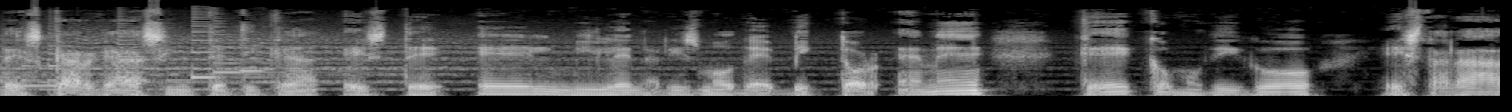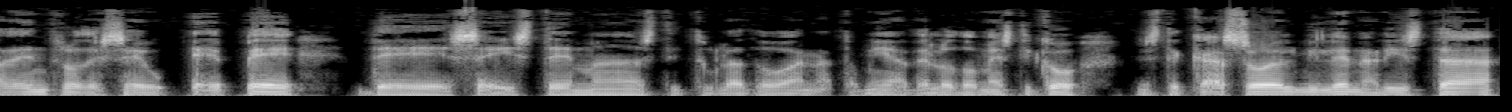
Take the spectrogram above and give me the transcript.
Descarga sintética este El milenarismo de Víctor M, que, como digo, estará dentro de seu EP de seis temas titulado Anatomía de lo doméstico. Neste caso, el milenarista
